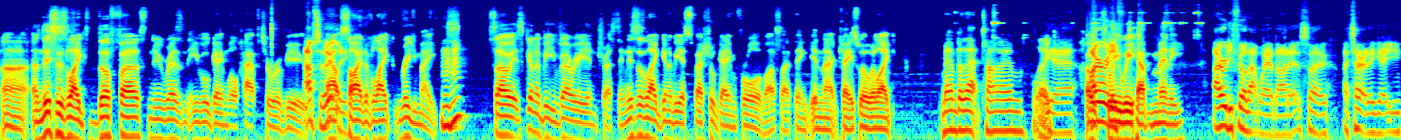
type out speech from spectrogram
Uh, and this is like the first new Resident Evil game we'll have to review, Absolutely. outside of like remakes. Mhm. So it's going to be very interesting. This is like going to be a special game for all of us, I think. In that case, where we're like, remember that time? Like, yeah, hopefully already, we have many. I already feel that way about it. So I totally get you.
